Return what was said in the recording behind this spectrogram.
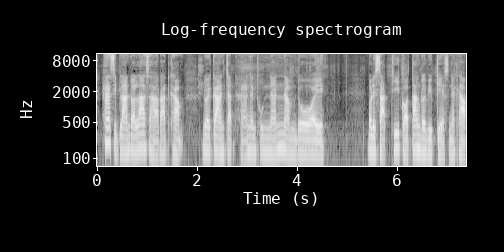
50 ล้านดอลลาร์สหรัฐครับ โดยการจัดหาเงินทุนนั้นนำโดย บริษัทที่ก่อตั้งโดยบิลเกสนะครับ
